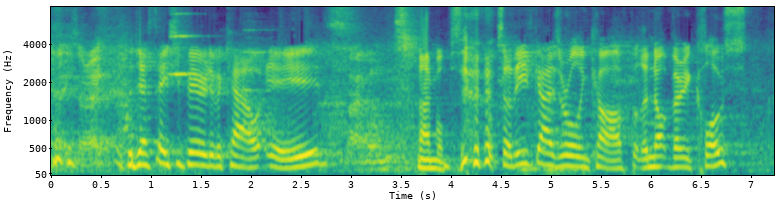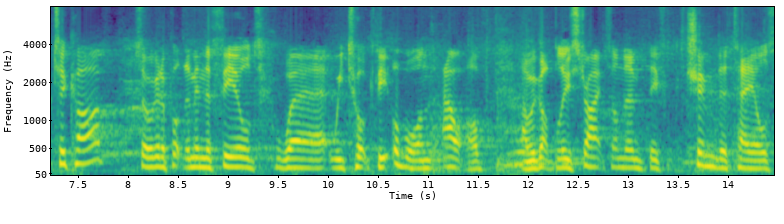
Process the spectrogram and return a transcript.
the gestation period of a cow is Nine months. nine months. so these guys are all in calf, but they're not very close to calf. So we're going to put them in the field where we took the other ones out of, and we've got blue stripes on them. They've trimmed the tails,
